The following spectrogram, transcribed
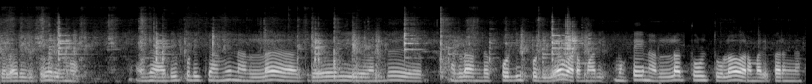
கிளறிக்கிட்டே இருக்கணும். அது அடி பிடிக்காமல் நல்லா கிரேவி வந்து நல்லா அந்த பொடி பொடியாக வர மாதிரி முட்டையை நல்லா தூள் தூளாக வர மாதிரி பாருங்கள்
